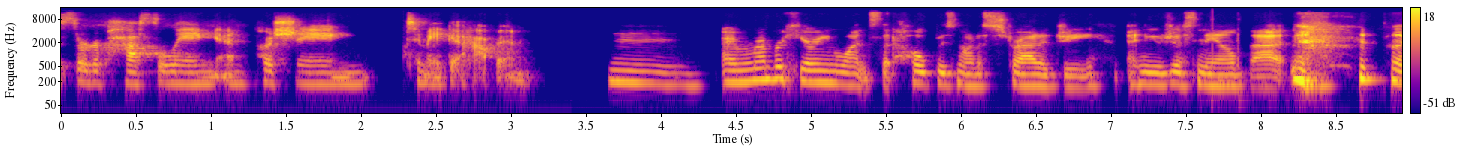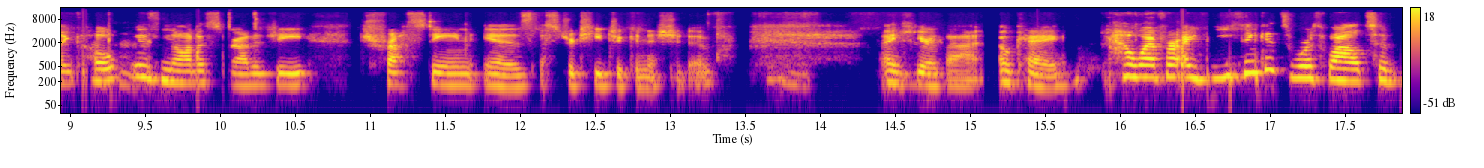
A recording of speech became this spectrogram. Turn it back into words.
sort of hustling and pushing to make it happen. Hmm. I remember hearing once that hope is not a strategy, and you just nailed that. like, hope mm-hmm. is not a strategy, trusting is a strategic initiative. Mm-hmm. I hear that. Okay. However, I do think it's worthwhile to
